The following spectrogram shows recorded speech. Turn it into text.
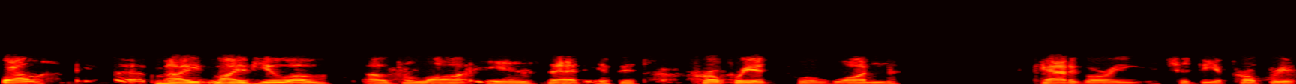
Well, uh, my my view of of the law is that if it's appropriate for one category, it should be appropriate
